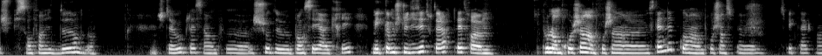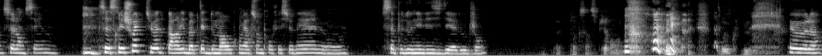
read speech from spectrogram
je puisse enfin vivre dedans. Quoi. Je t'avoue que là c'est un peu euh, chaud de penser à créer, mais comme je te disais tout à l'heure, peut-être euh, pour l'an prochain, un prochain euh, stand-up, quoi, un prochain spectacle, un seul en scène. Ça serait chouette, tu vois, de parler bah, peut-être de ma reconversion professionnelle. Ça peut donner des idées à d'autres gens. Donc c'est inspirant. Trop cool. Et voilà.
